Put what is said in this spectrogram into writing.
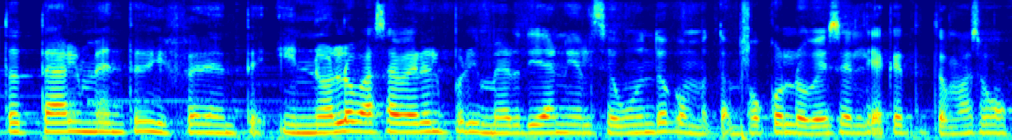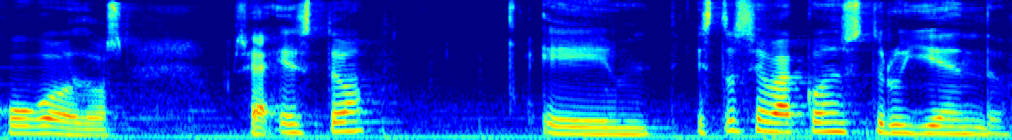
totalmente diferente y no lo vas a ver el primer día ni el segundo como tampoco lo ves el día que te tomas un jugo o dos. O sea, esto, eh, esto se va construyendo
